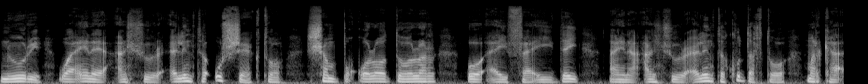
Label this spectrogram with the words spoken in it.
Nuuri waa inay canshuur celinta u sheegto shan boqoloo doolar oo ay faa'iiday ayna canshuur celinta ku darto marka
